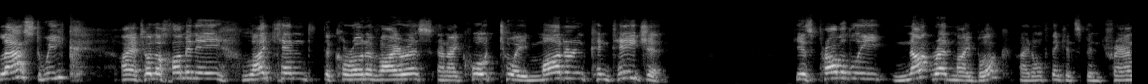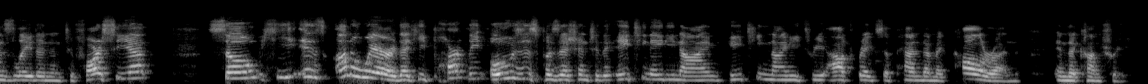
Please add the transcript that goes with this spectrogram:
Last week, Ayatollah Khamenei likened the coronavirus, and I quote, to a modern contagion. He has probably not read my book. I don't think it's been translated into Farsi yet. So he is unaware that he partly owes his position to the 1889 1893 outbreaks of pandemic cholera in, in the country.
